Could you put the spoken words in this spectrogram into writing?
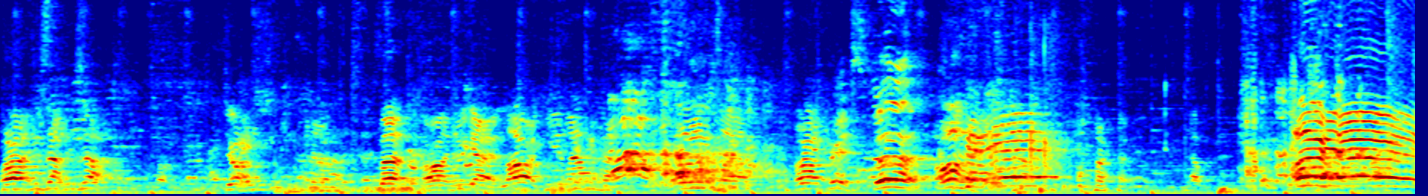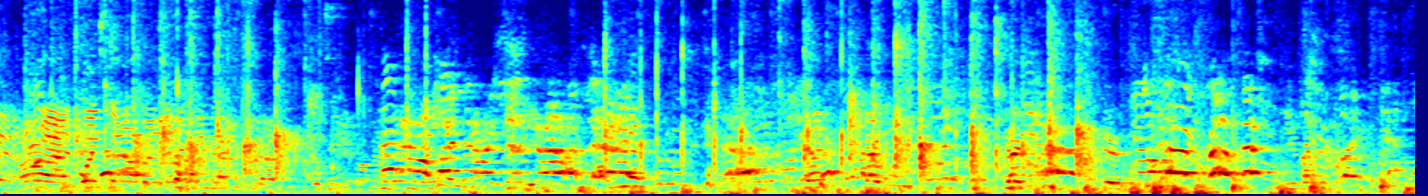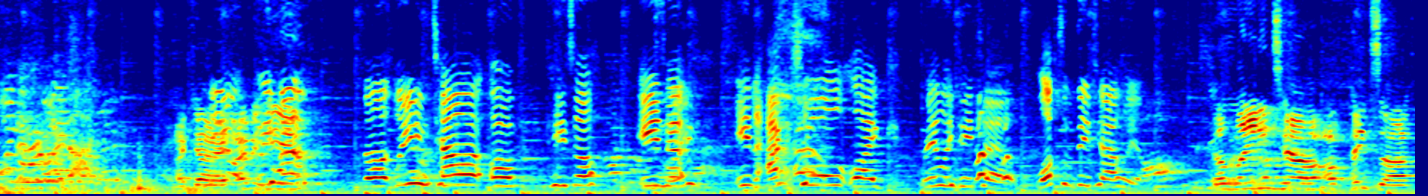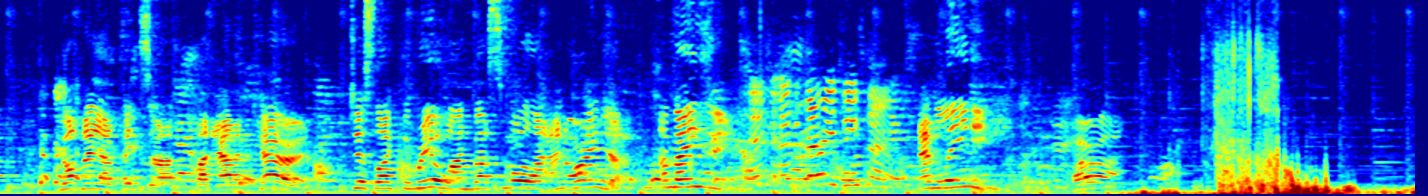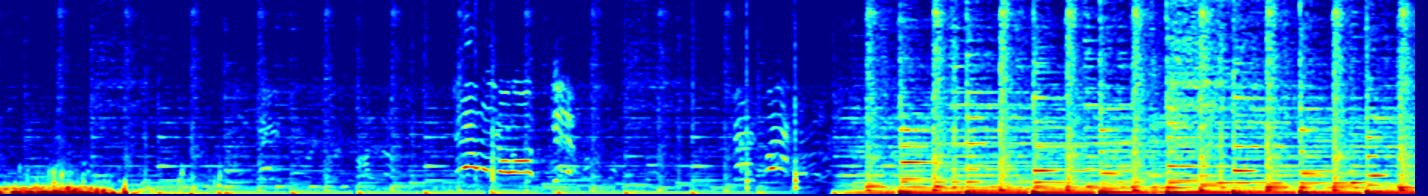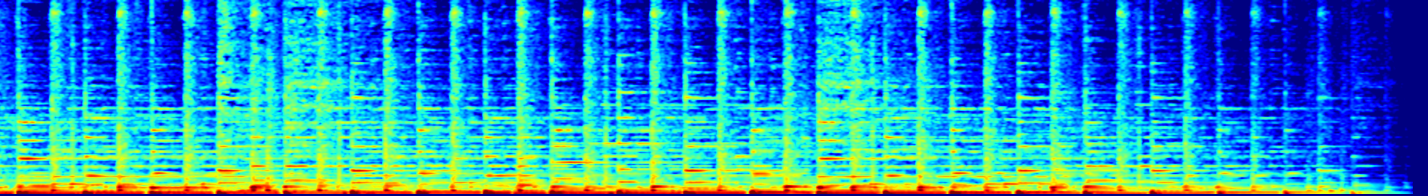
Alright, who's up? Who's up? Josh. Bert. Alright, here we go. Laura, can you laugh at that? That was loud. Alright, Chris. Oh, yeah! oh, yeah! We here. have the Leaning Tower of Pisa in in actual like really detail. Lots of detail here. The Leaning Tower of Pizza, not made out of pizza, but out of carrot. Just like the real one, but smaller and oranger. Amazing. And and very detailed. And leaning. All right.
